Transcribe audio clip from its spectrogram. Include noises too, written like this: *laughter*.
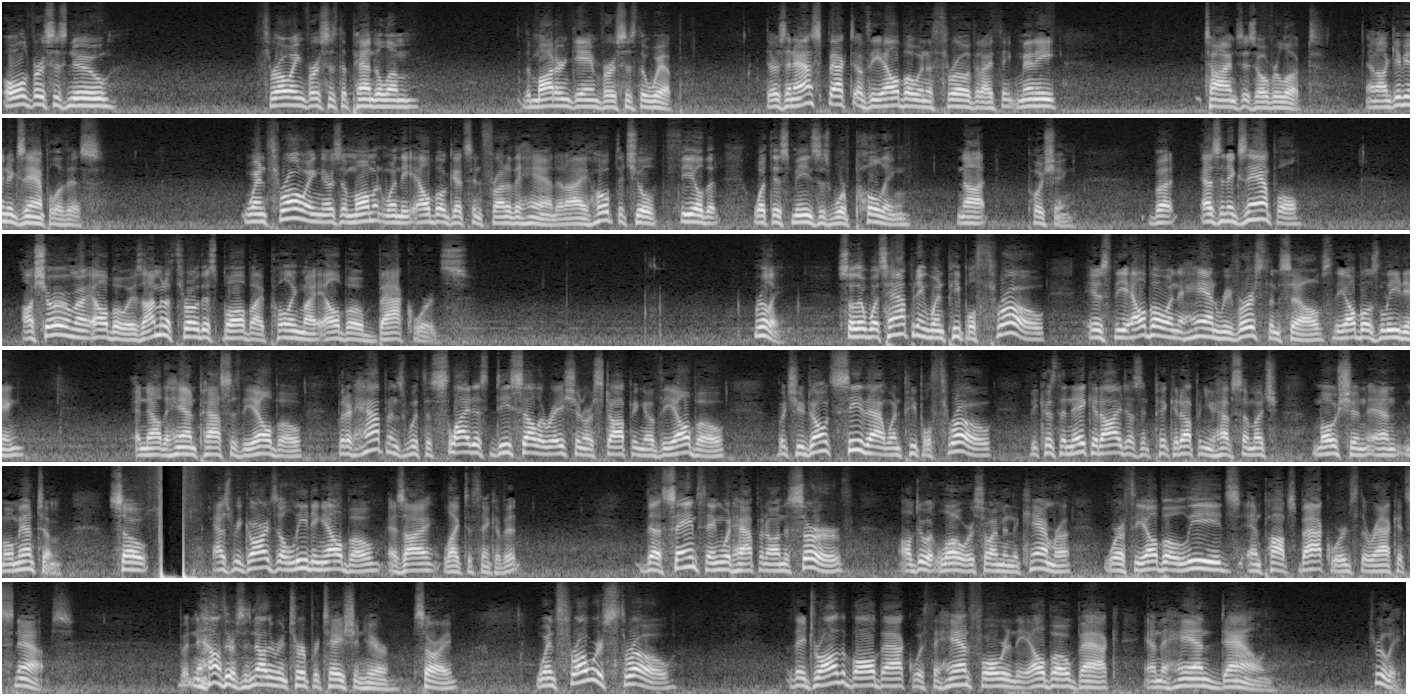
old versus new, throwing versus the pendulum, the modern game versus the whip. There's an aspect of the elbow in a throw that I think many times is overlooked. And I'll give you an example of this. When throwing, there's a moment when the elbow gets in front of the hand, and I hope that you'll feel that what this means is we're pulling, not pushing. But as an example, I'll show you where my elbow is. I'm going to throw this ball by pulling my elbow backwards. Really. So that what's happening when people throw is the elbow and the hand reverse themselves. The elbow's leading, and now the hand passes the elbow. But it happens with the slightest deceleration or stopping of the elbow. But you don't see that when people throw because the naked eye doesn't pick it up and you have so much motion and momentum. So, as regards a leading elbow, as I like to think of it, the same thing would happen on the serve. I'll do it lower so I'm in the camera, where if the elbow leads and pops backwards, the racket snaps. But *laughs* now there's another interpretation here. Sorry. When throwers throw, they draw the ball back with the hand forward and the elbow back and the hand down. Truly.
